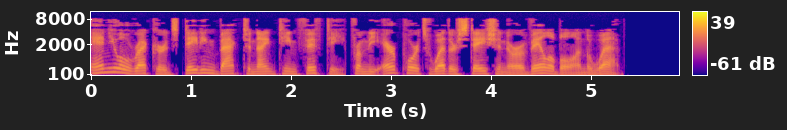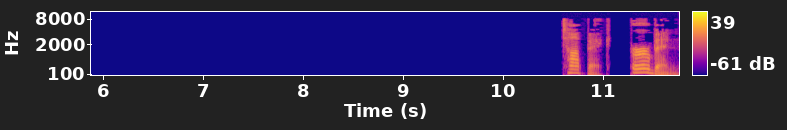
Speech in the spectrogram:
Annual records dating back to 1950 from the airport's weather station are available on the web. Topic: Urban.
